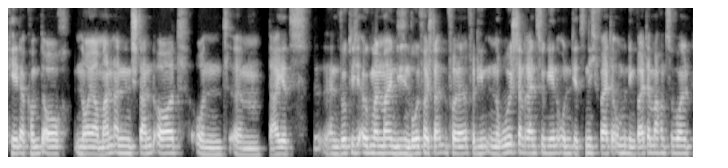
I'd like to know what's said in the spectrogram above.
okay, da kommt auch ein neuer Mann an den Standort und ähm, da jetzt dann wirklich irgendwann mal in diesen wohlverdienten Ruhestand reinzugehen und jetzt nicht weiter unbedingt weitermachen zu wollen,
